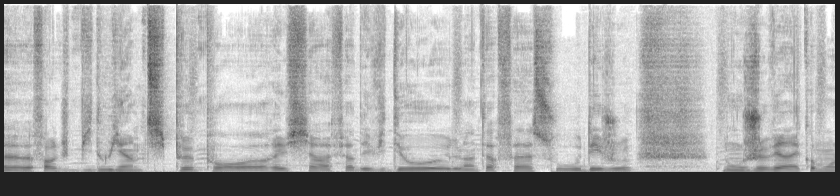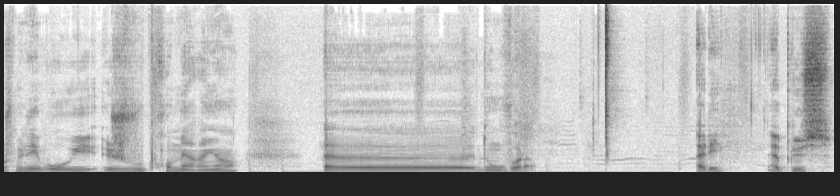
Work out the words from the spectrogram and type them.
il va falloir que je bidouille un petit peu pour réussir à faire des vidéos de l'interface ou des jeux. Donc je verrai comment je me débrouille, je vous promets rien. donc voilà. Allez, à plus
